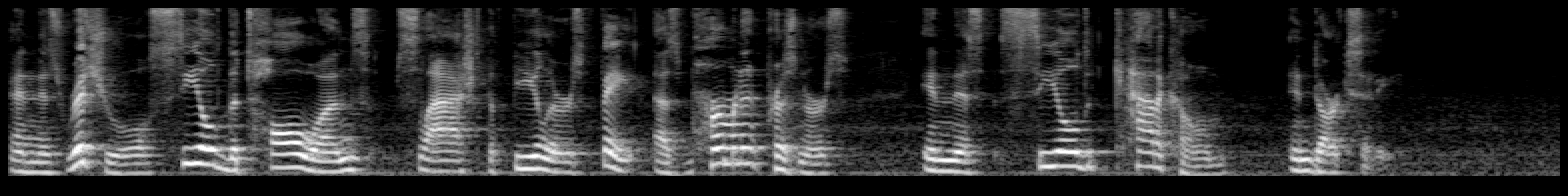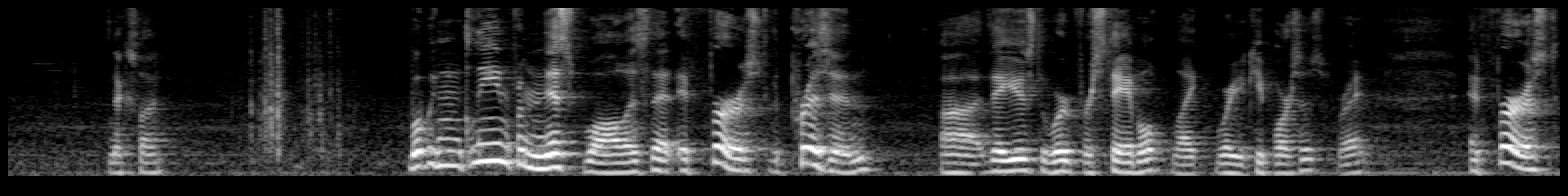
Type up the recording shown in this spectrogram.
And this ritual sealed the tall ones slash the feelers' fate as permanent prisoners in this sealed catacomb in Dark City. Next slide. What we can glean from this wall is that at first, the prison, uh, they used the word for stable, like where you keep horses, right? At first,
